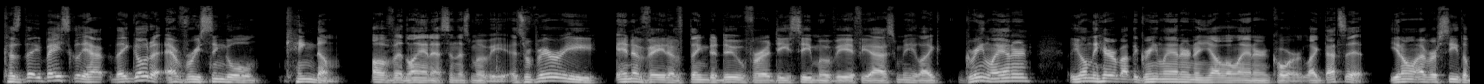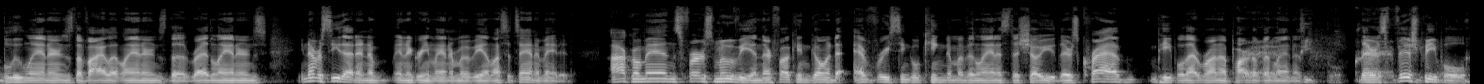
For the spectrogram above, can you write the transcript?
because they basically have they go to every single kingdom of Atlantis in this movie. It's a very innovative thing to do for a DC movie, if you ask me. Like Green Lantern, you only hear about the Green Lantern and Yellow Lantern Corps. Like that's it. You don't ever see the blue lanterns, the violet lanterns, the red lanterns. You never see that in a in a Green Lantern movie unless it's animated. Aquaman's first movie, and they're fucking going to every single kingdom of Atlantis to show you. There's crab people that run a part of Atlantis. people, there's fish people.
